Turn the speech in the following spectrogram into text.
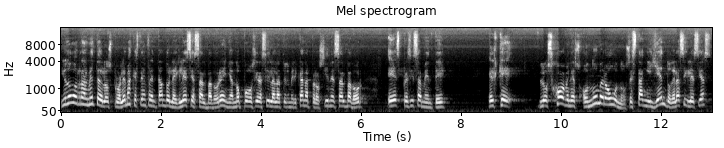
Y uno realmente de los problemas que está enfrentando la iglesia salvadoreña, no puedo decir así la latinoamericana, pero sí en El Salvador, es precisamente el que los jóvenes o número uno se están yendo de las iglesias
